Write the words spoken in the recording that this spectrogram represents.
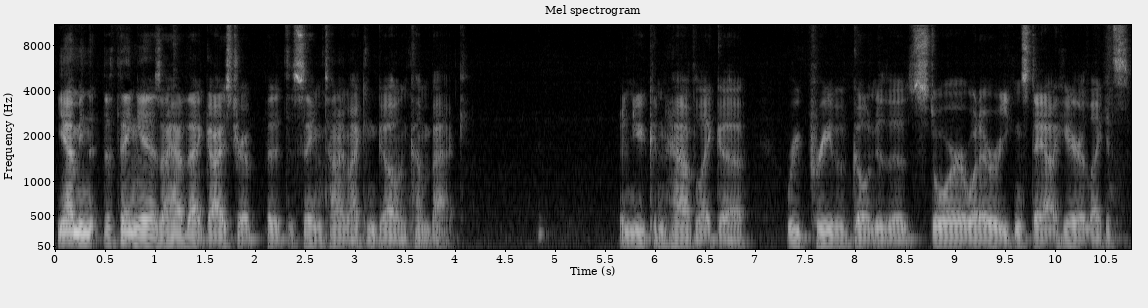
yeah, I mean, the thing is, I have that guy's trip, but at the same time, I can go and come back. And you can have like a reprieve of going to the store or whatever. You can stay out here. Like, it's,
